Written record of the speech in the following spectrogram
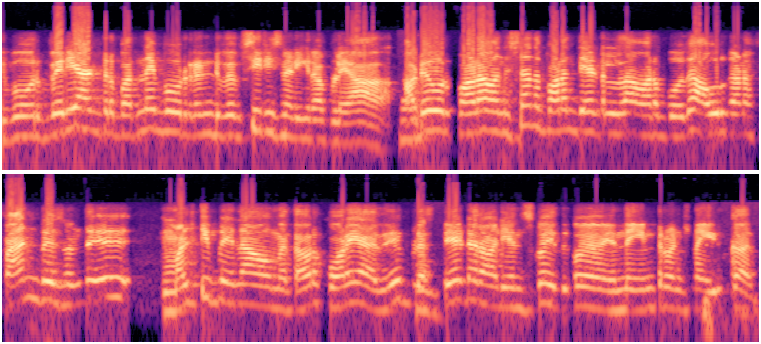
இப்போ ஒரு பெரிய ஆக்டர் பார்த்தா இப்போ ஒரு ரெண்டு வெப் சீரிஸ் நடிக்கிறாப்லையா அப்படியே ஒரு படம் வந்துச்சுன்னா அந்த படம் தியேட்டர்ல தான் வரப்போகுது அவருக்கான ஃபேன் பேஸ் வந்து மல்டிப்ளை தான் ஆகுமே தவிர குறையாது. பிளஸ் தியேட்டர் ஆடியன்ஸ்க்கும் இதுக்கும் எந்த இன்டர்வென்ஷனும் இருக்காது.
